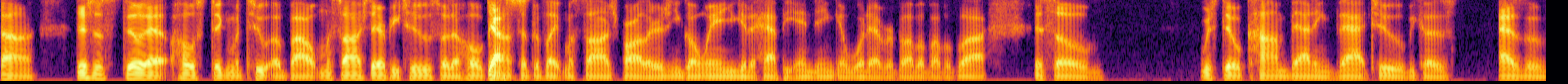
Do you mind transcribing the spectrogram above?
uh there's just still that whole stigma too about massage therapy too. So the whole Yes. concept of like massage parlors, and you go in, you get a happy ending and whatever, blah blah blah blah blah. And so we're still combating that too because as of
